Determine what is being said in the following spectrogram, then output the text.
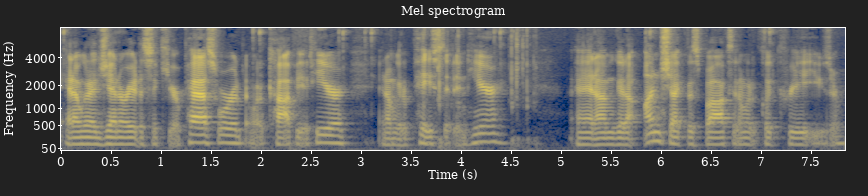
and I'm gonna generate a secure password. I'm gonna copy it here and I'm gonna paste it in here. And I'm gonna uncheck this box and I'm gonna click create user.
